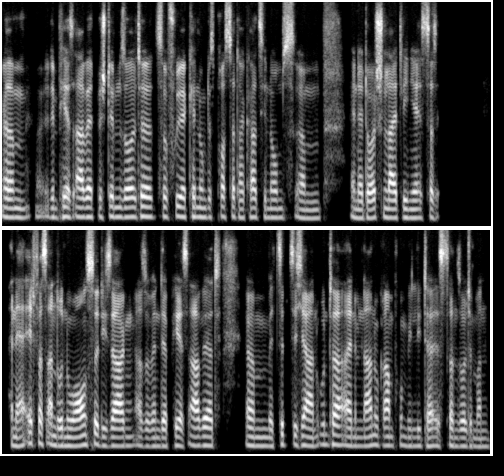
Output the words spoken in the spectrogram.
ähm, den PSA-Wert bestimmen sollte zur Früherkennung des Prostatakarzinoms. Ähm, in der deutschen Leitlinie ist das eine etwas andere Nuance, die sagen, also wenn der PSA-Wert ähm, mit 70 Jahren unter einem Nanogramm pro Milliliter ist, dann sollte man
